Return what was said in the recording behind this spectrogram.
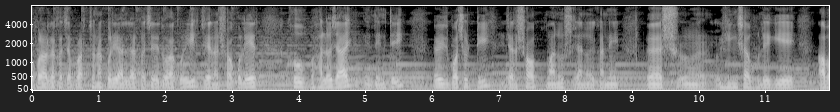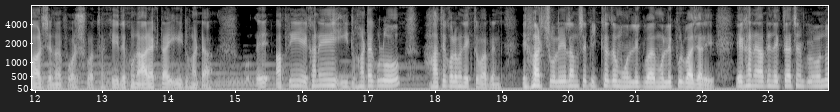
ওপর আল্লাহর কাছে প্রার্থনা করি, আল্লাহর কাছে দোয়া করি, যেন সকলের খুব ভালো যায় এই দিনটি, এই বছরটি, যেন সব মানুষ যেন এখানে হিংসা ভুলে গিয়ে আবার যেন পরস্পর থাকে। দেখুন আর একটা ইট ভাঁটা। আপনি এখানে ইট ভাঁটাগুলো হাতে কলমে দেখতে পাবেন। এবার চলে এলাম সে বিখ্যাত মল্লিক বা, মল্লিকপুর বাজারে। এখানে আপনি দেখতে পাচ্ছেন বন্ধু,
